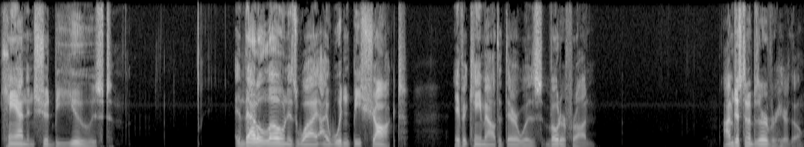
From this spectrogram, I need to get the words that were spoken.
can and should be used. And that alone is why I wouldn't be shocked if it came out that there was voter fraud. I'm just an observer here, though.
